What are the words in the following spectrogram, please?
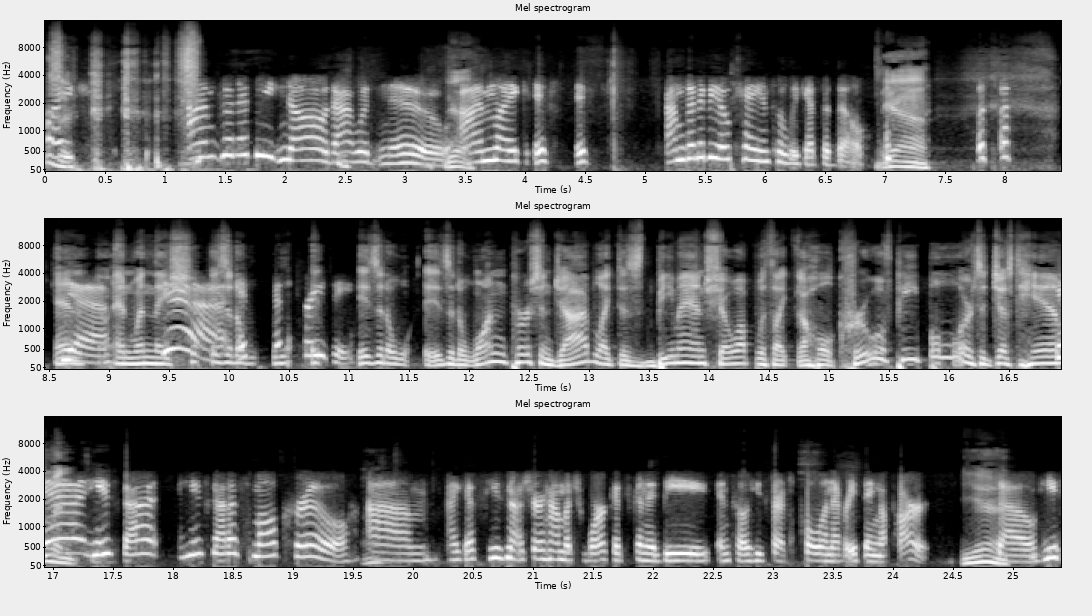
bugs. or- Like, I'm gonna be no. That would no. Yeah. I'm like if if I'm gonna be okay until we get the bill. Yeah. And, Yeah. And when they sh- Yeah, is it a it's- it's crazy. Is it a is it a one person job? Like does B Man show up with like a whole crew of people, or is it just him? Yeah, And he's got he's got a small crew. Um, I guess he's not sure how much work it's going to be until he starts pulling everything apart. yeah. So he's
